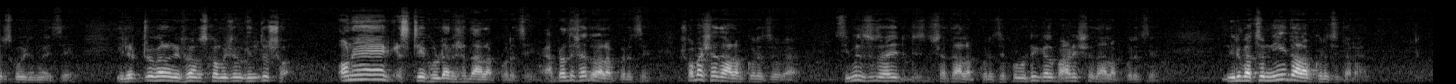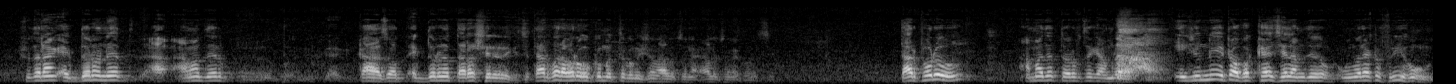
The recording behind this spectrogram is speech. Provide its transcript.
Reforms commission হয়েছে। Electrical reforms commission কিন্তু অনেক স্টেক হোল্ডারের সাথে আলাপ করেছে। আপনাদের সাথেও আলাপ করেছে। সবার সাথে আলাপ করেছে ওরা। সিভিল সোসাইটির সাথে আলাপ করেছে। পলিটিক্যাল পার্টির সাথে আলাপ করেছে। নির্বাচন নিয়েই তো আলাপ করেছে তারা। সুতরাং এক ধরনের আমাদের কাজ এক ধরনের তারা সেরে রেখেছে। তারপর আবার ঐকমত্য কমিশন আলোচনা আলোচনা করেছে। তারপরেও আমাদের তরফ থেকে আমরা, এই জন্যই এটা অপেক্ষায় ছিলাম যে ওনারা একটু ফ্রি হন।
